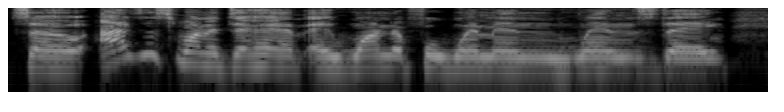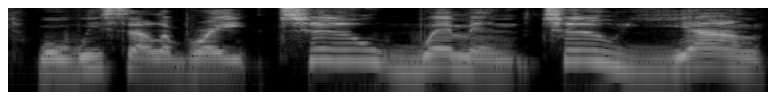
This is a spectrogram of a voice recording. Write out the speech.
So I just wanted to have a wonderful Women Wednesday where we celebrate two women, two young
